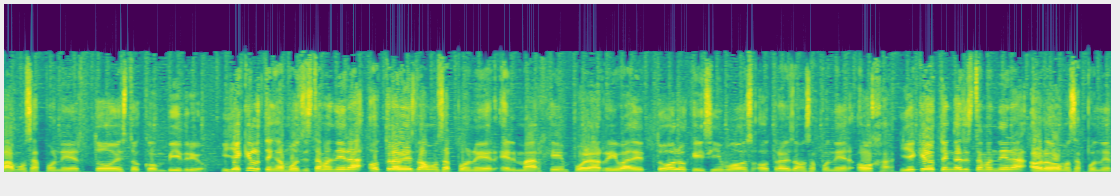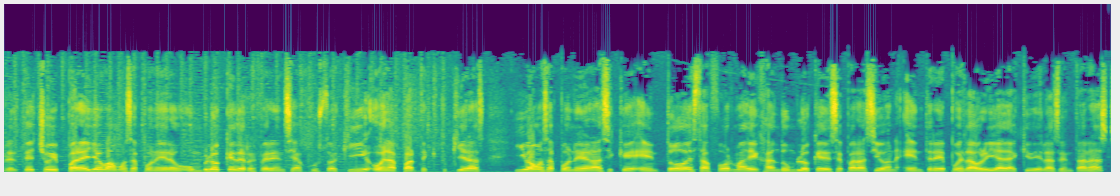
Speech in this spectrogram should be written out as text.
vamos a poner todo esto con vidrio. Y ya que lo tengamos de esta manera, otra vez vamos a poner el margen por arriba de todo lo que hicimos. Otra vez vamos a poner hoja. Y ya que lo tengas de esta manera, ahora vamos a poner el techo y para ello vamos a poner un bloque de referencia justo aquí o en la parte que tú quieras. Y vamos a poner así que en toda esta forma dejando un bloque de separación entre pues la orilla de aquí de las ventanas.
